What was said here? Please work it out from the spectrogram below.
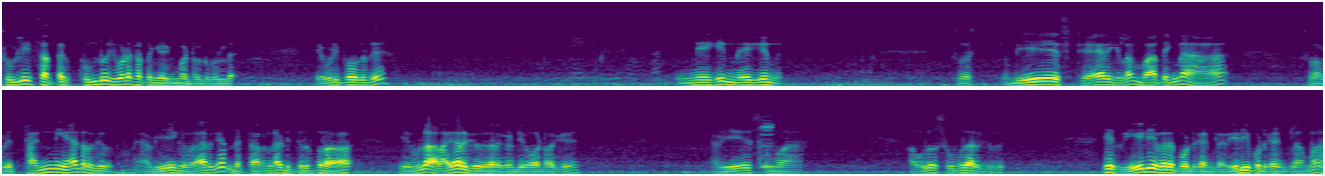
துளி சத்தம் குண்டூசி கூட சத்தம் கேட்க மாட்டேருக்குது உள்ள. எப்படி போகுது? நெகு நெகுன்னு. ஸோ அப்படியே ஸ்டேரிங்கெல்லாம் பார்த்தீங்கன்னா ஸோ அப்படியே தண்ணியாட்டம் இருக்குது. அப்படியே இங்கே பாருங்க இந்த டர்னில் அப்படி திருப்புறோம். எவ்வளோ அழகாக இருக்குது வேறு வண்டி ஓட்டுறக்கு அப்படியே சும்மா அவ்வளோ சூப்பராக இருக்குது. ஏ ரேடியோ வேறு போட்டு காமிக்கலாம் ரேடியோ போட்டு காமிக்கலாமா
